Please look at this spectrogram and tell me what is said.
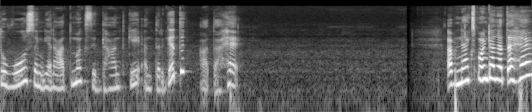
तो वो संज्ञानात्मक सिद्धांत के अंतर्गत आता है। अब नेक्स्ट पॉइंट आ जाता है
